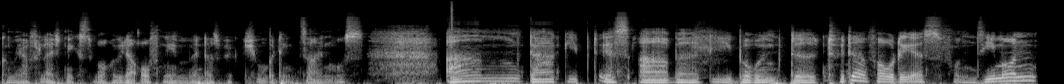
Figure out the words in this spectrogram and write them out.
können wir ja vielleicht nächste Woche wieder aufnehmen, wenn das wirklich unbedingt sein muss. Ähm, da gibt es aber die berühmte Twitter-VDS von Simon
